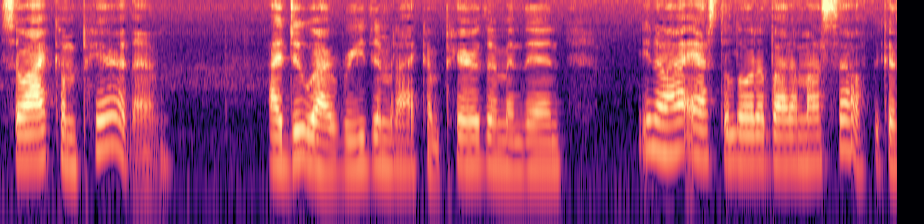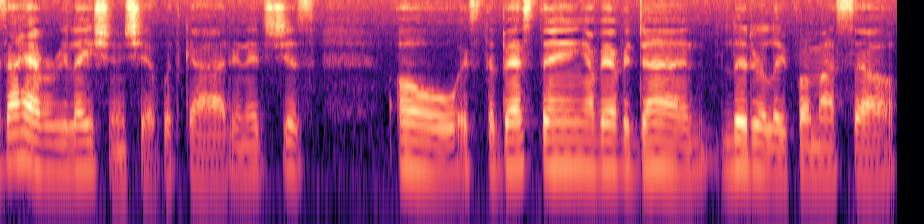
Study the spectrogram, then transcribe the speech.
So I compare them. I do. I read them and I compare them, and then, you know, I ask the Lord about it myself because I have a relationship with God, and it's just, oh, it's the best thing I've ever done, literally for myself.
